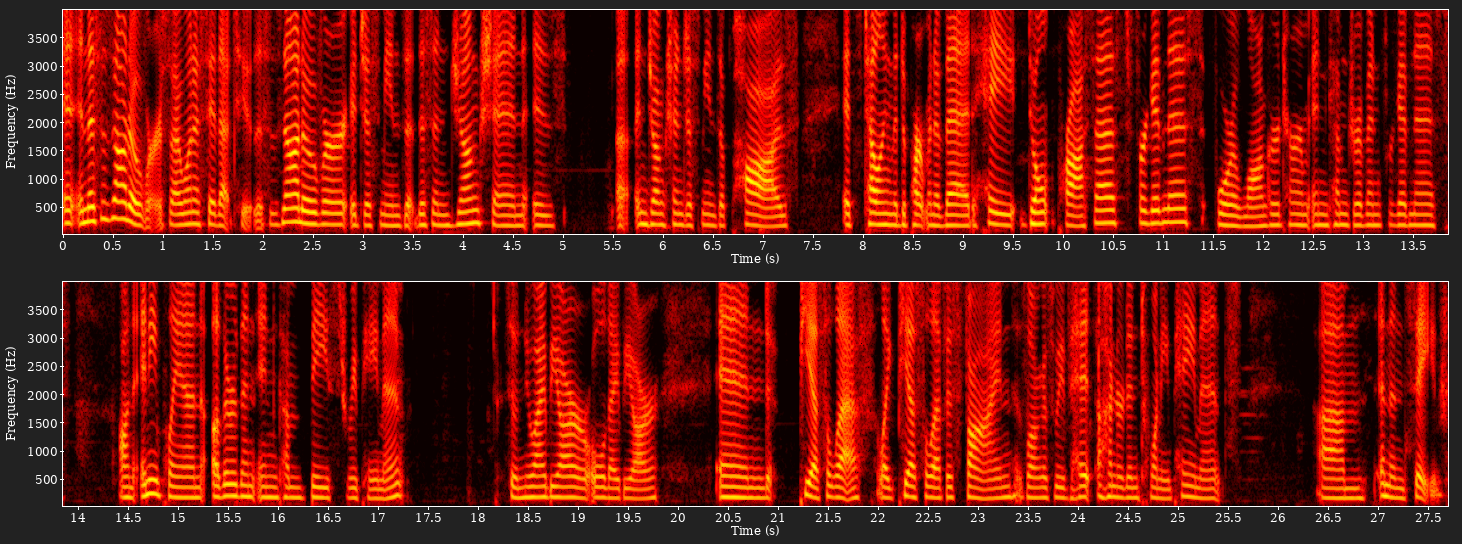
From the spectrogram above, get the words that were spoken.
and, and this is not over. So I want to say that too. This is not over. It just means that this injunction is, uh, injunction just means a pause. It's telling the Department of Ed, hey, don't process forgiveness for longer term income driven forgiveness on any plan other than income based repayment. So new IBR or old IBR. And PSLF. Like PSLF is fine as long as we've hit 120 payments. Um, and then save.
